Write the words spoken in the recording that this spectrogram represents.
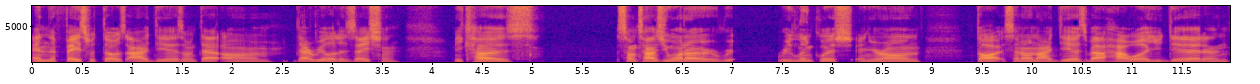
in the face with those ideas and with that um that realization because sometimes you want to re- relinquish in your own thoughts and own ideas about how well you did and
